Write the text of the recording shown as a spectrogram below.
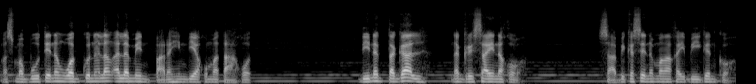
mas mabuti nang wag ko na lang alamin para hindi ako matakot. Di nagtagal, nag-resign ako. Sabi kasi ng mga kaibigan ko,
